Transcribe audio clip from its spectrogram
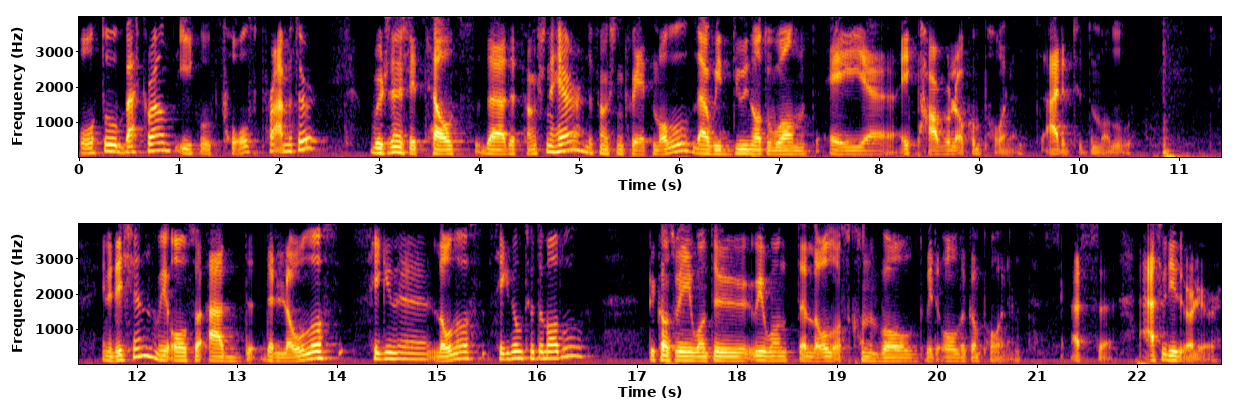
auto background equal false parameter which essentially tells the, the function here, the function create model, that we do not want a, uh, a power law component added to the model. In addition, we also add the low loss, signal, low loss signal to the model because we want to we want the low loss convolved with all the components as uh, as we did earlier.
